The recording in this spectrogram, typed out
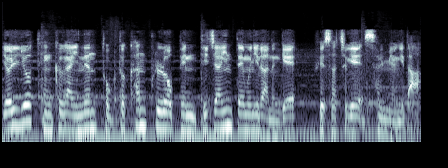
연료 탱크가 있는 독특한 floor pan 디자인 때문이라는 게 회사 측의 설명이다.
